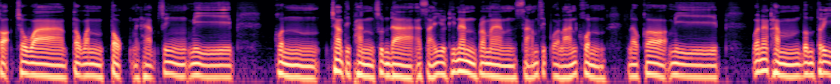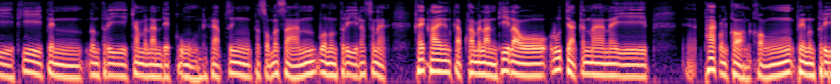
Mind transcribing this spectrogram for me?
เกาะชวาตะวันตกนะครับ ซึ่งมี คนชาติพันธุ์ซุนดาอาศัยอยู่ที่นั่นประมาณ 30กว่าล้านคน แล้วก็มีวัฒนธรรมดนตรีที่เป็นดนตรีกัมเมลันเดกุงนะครับ ซึ่งผสมผสานวงดนตรีลักษณะ คล้าย ๆ กันกับกัมเมลันที่เรารู้จักกันมาในภาคก่อนๆของเพลงดนตรี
